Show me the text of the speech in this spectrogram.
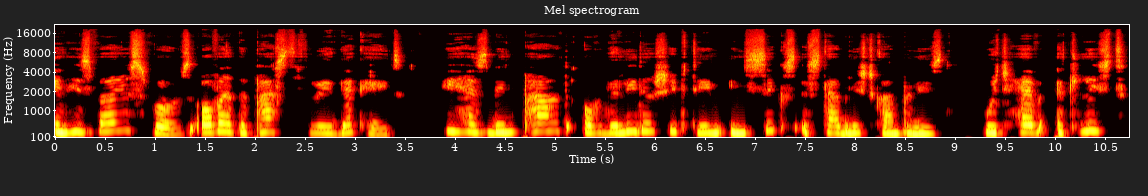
In his various roles over the past three decades, he has been part of the leadership team in six established companies which have at least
